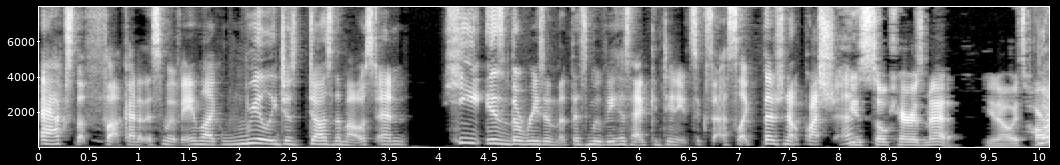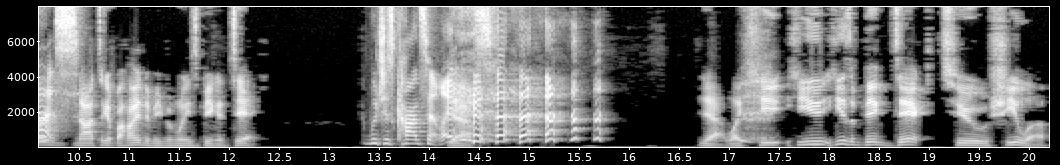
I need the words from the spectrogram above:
acts the fuck out of this movie. Like really just does the most and he is the reason that this movie has had continued success. Like there's no question. He's so charismatic. You know, it's hard Yes. not to get behind him even when he's being a dick. which is constantly. Yes. Yeah, like he he he's a big dick to Sheila,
